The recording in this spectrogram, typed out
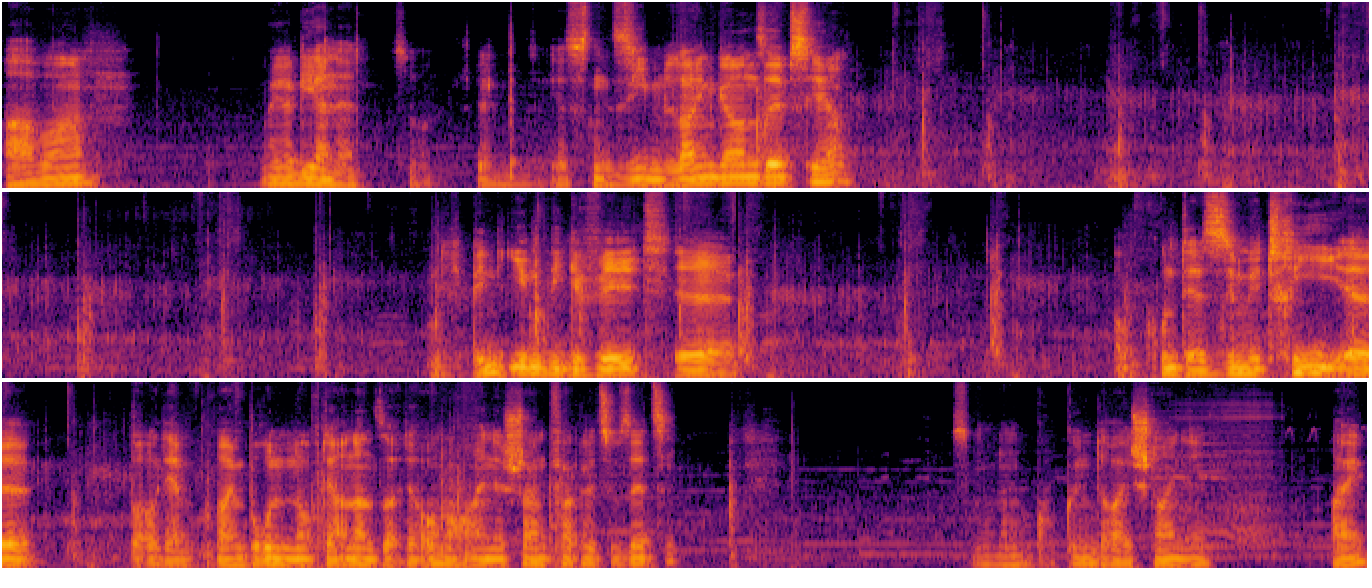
Aber wir gerne. So, stellen wir die ersten sieben Leingarn selbst her. Ich bin irgendwie gewillt, äh, aufgrund der Symmetrie äh, der, beim Brunnen auf der anderen Seite auch noch eine Steinfackel zu setzen. So, mal gucken. Drei Steine. Drei.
